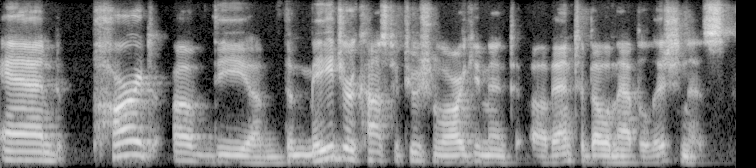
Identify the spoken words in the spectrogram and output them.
and part of the um, the major constitutional argument of antebellum abolitionists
